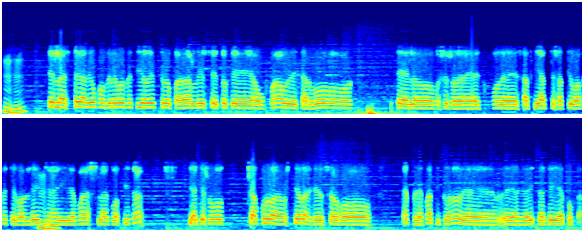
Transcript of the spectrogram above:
que es la esfera de humo que le hemos metido dentro para darle ese toque ahumado de carbón, de lo, pues eso, de, como de saciantes antiguamente con leña y demás la cocina, ya que es un chancro de la que es algo emblemático ¿no? de aquella época.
